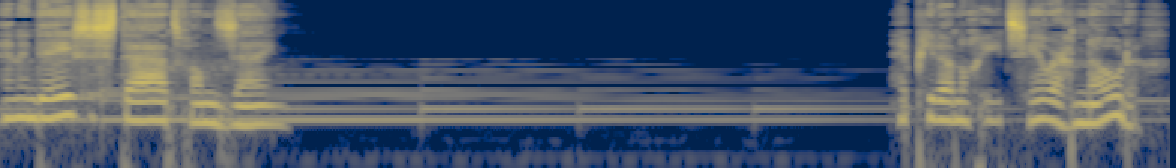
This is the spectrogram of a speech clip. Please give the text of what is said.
En in deze staat van zijn heb je dan nog iets heel erg nodig?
